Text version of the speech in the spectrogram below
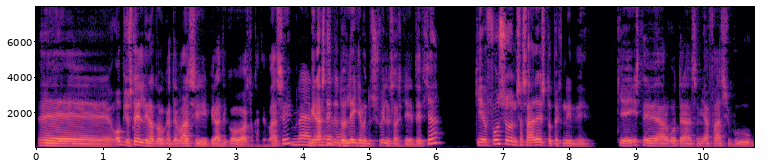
Ε, Όποιος θέλει να το κατεβάσει πειρατικό, ας το κατεβάσει. Ναι, ναι Μοιραστείτε ναι, ναι, το λέει και με τους φίλους σας και τέτοια. Και εφόσον σας αρέσει το παιχνίδι και είστε αργότερα σε μια φάση που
